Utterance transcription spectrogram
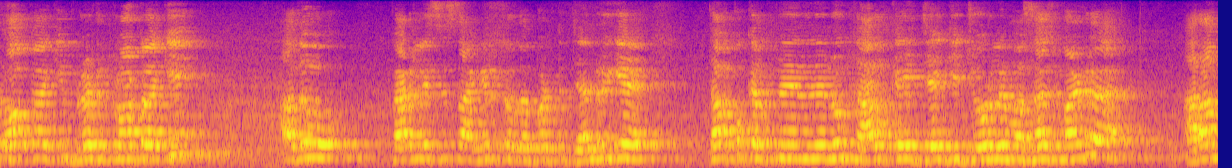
ಬ್ಲಾಕ್ ಆಗಿ ಬ್ಲಡ್ ಕ್ಲಾಟ್ ಆಗಿ ಅದು ಪ್ಯಾರಲಿಸಿಸ್ ಆಗಿರ್ತದೆ. ಬಟ್ ಜನರಿಗೆ ತಪ್ಪು ಕಲ್ಪನೆ ಏನೇನು ಕಾಲು ಕೈ ಜಗ್ಗಿ ಜೋರಲ್ಲಿ ಮಸಾಜ್ ಮಾಡಿದ್ರೆ ಆರಾಮ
